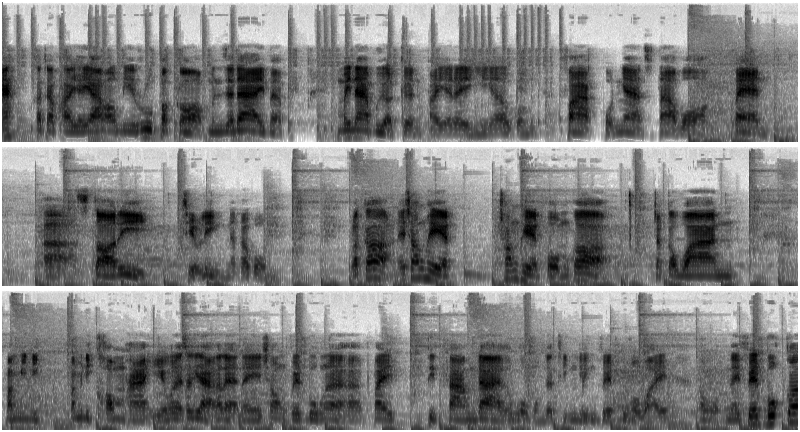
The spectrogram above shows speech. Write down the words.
นะก็จะพยายามเอามีรูปประกอบมันจะได้แบบไม่น่าเบื่อเกินไปอะไรอย่างเงี้ยครับผมฝากผลงาน Star Wars แฟนอ่า Story Telling นะครับผม แล้วก็ในช่องเพจช่องเพจผมก็จักรวาลมามินิมามินิคอมหาเหวอะไรสักอย่างนั่นแหละในช่อง Facebook นั่นแหละครับไปติดตามได้ครับผมผมจะทิ้งลิงก์ Facebook เอาไว้ครับผมใน Facebook ก็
